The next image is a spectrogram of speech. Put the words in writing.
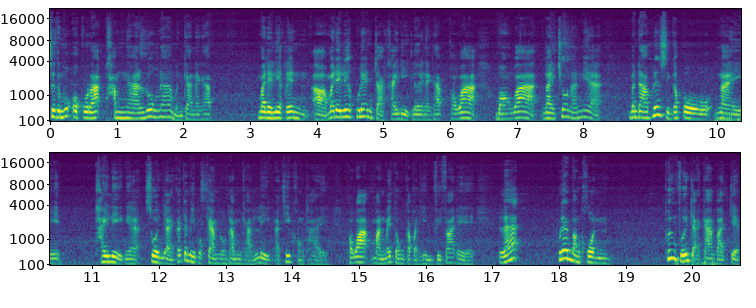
ซึตมุโอกุระทำงานล่วงหน้าเหมือนกันนะครับ ไม่ได้เรียกเล่นไม่ได้เลือกผู้เล่นจากไทยลีกเลยนะครับ เพราะว่ามองว่าในช่วงนั้นเนี่ยบรรดาผู้เล่นสิงคโปร์ในไทยลีกเนี่ยส่วนใหญ่ก็จะมีโปรแกรมลงทำแข่งขันลีกอาชีพของไทย เพราะว่ามันไม่ตรงกับปฏิทินฟีฟ่าเดย์และผู้เล่นบางคนเพิ่งฟื้นจากอาการบาดเจ็บ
